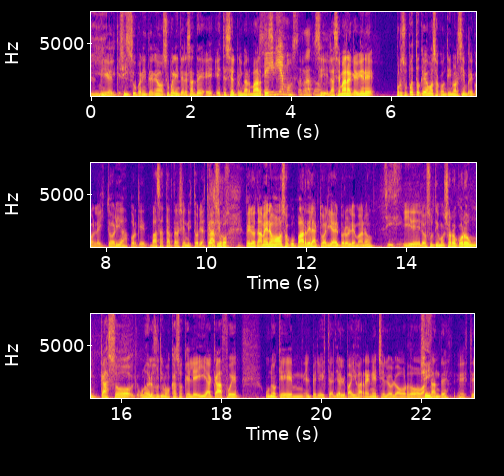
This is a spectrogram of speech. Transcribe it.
Y- Miguel, sí. súper inter- no, súper interesante. E- Este es el primer martes. Seguiríamos rato. Sí, la semana que viene, por supuesto que vamos a continuar siempre con la historia, porque vas a estar trayendo historias todo Casos. el tiempo, pero también nos vamos a ocupar de la actualidad del problema, ¿no? Sí, sí. Y de los últimos, yo recuerdo un caso, uno de los últimos casos que leí acá fue uno que mm, el periodista del diario El País, Barreneche, lo, lo abordó Sí. bastante, este,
